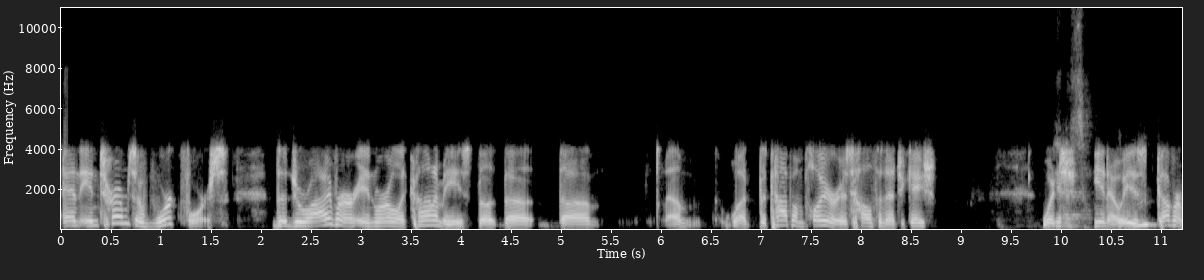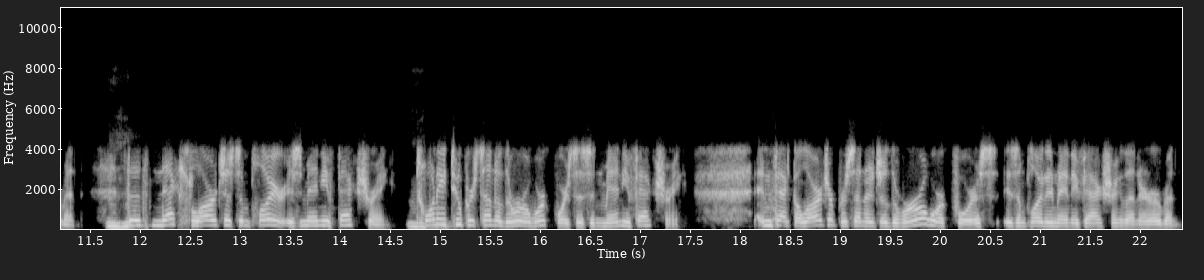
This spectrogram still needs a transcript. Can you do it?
And in terms of workforce, the driver in rural economies, the the the um, what the top employer is health and education which yes. you know is mm-hmm. government. Mm-hmm. The next largest employer is manufacturing. Mm-hmm. 22% of the rural workforce is in manufacturing. In fact, a larger percentage of the rural workforce is employed in manufacturing than in urban.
